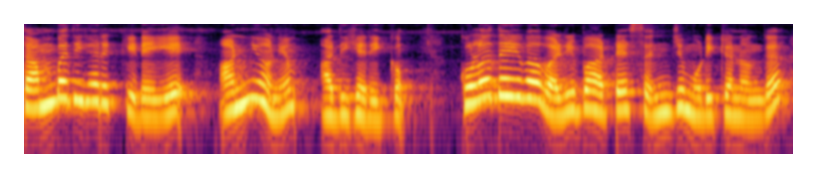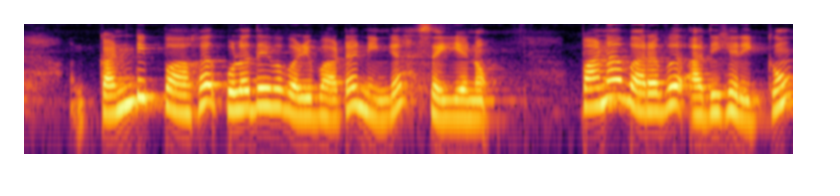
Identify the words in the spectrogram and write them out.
தம்பதியருக்கிடையே அந்யோன்யம் அதிகரிக்கும். குலதெய்வ வழிபாட்டை செஞ்சு முடிக்கணுங்க. கண்டிப்பாக குலதெய்வ வழிபாட்டை நீங்கள் செய்யணும். பண வரவு அதிகரிக்கும்.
